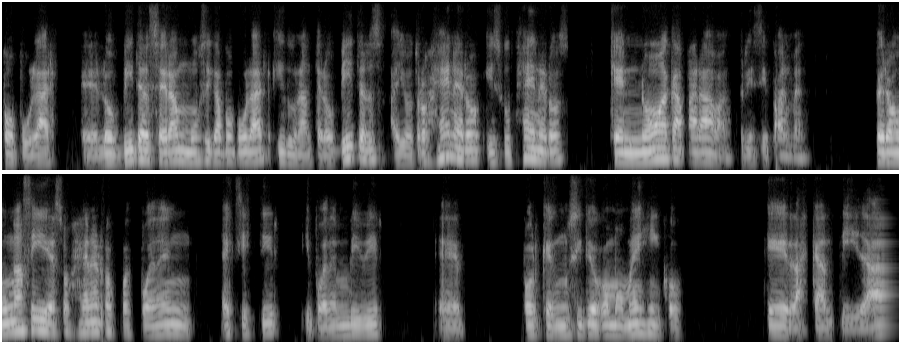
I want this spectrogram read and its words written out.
popular. Eh, los Beatles eran música popular y durante los Beatles hay otros géneros y subgéneros que no acaparaban principalmente. Pero aún así esos géneros pues pueden existir y pueden vivir eh, porque en un sitio como México, que las cantidades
